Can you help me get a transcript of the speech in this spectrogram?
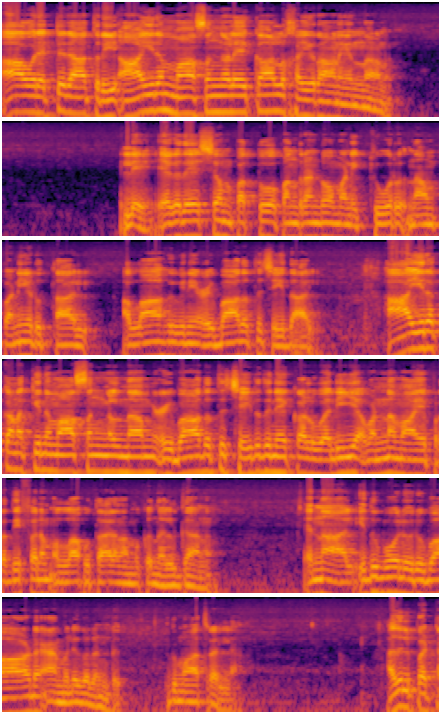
ആ ഒരൊറ്റ രാത്രി ആയിരം മാസങ്ങളേക്കാൾ ഹൈറാണ് എന്നാണ്. ഇല്ലേ? ഏകദേശം പത്തോ പന്ത്രണ്ടോ മണിക്കൂർ നാം പണിയെടുത്താൽ അള്ളാഹുവിനെ ഇബാദത്ത് ചെയ്താൽ ആയിരക്കണക്കിന് മാസങ്ങൾ നാം ഇബാദത്ത് ചെയ്തതിനേക്കാൾ വലിയ വണ്ണമായ പ്രതിഫലം അള്ളാഹു താല നമുക്ക് നൽകാണ്. എന്നാൽ ഇതുപോലെ ഒരുപാട് അമലുകളുണ്ട് ഇതുമാത്രമല്ല അതിൽപ്പെട്ട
